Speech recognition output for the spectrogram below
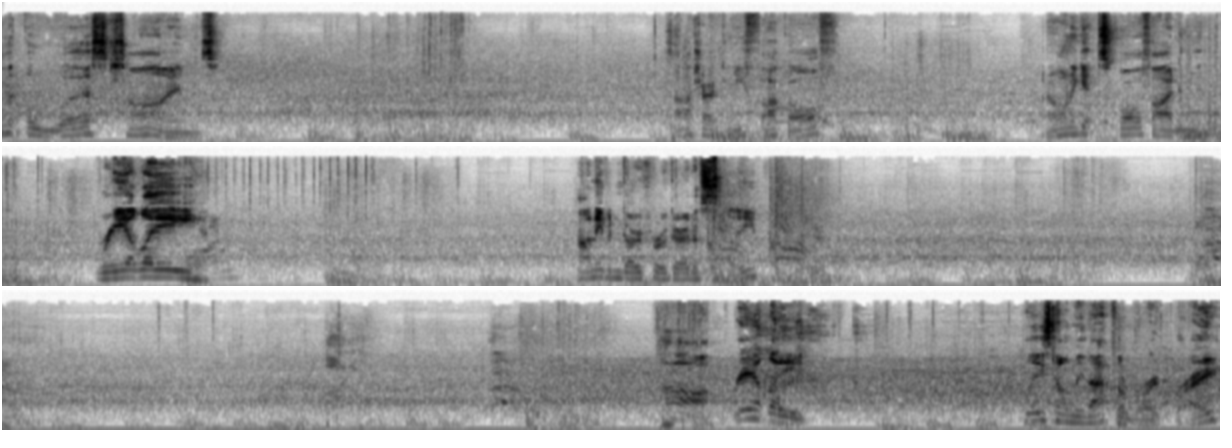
Come at the worst times? Sasha, can you fuck off? I don't want to get disqualified in the... Really? Can't even go for a go to sleep? Oh, really? Please tell me that's a rope break.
